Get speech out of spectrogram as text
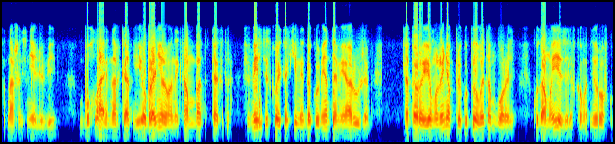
от нашей с ней любви, бухла и наркот ее бронированный комбат экстра вместе с кое-какими документами и оружием, которые ее муженек прикупил в этом городе, куда мы ездили в командировку.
